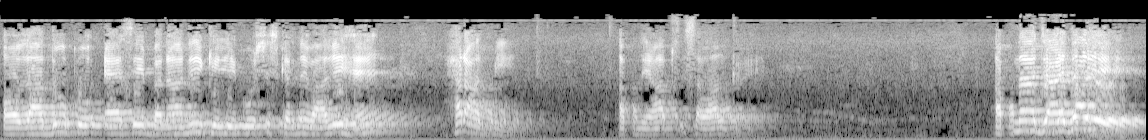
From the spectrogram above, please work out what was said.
اولادوں کو ایسے بنانے کے لیے کوشش کرنے والے ہیں؟ ہر آدمی اپنے آپ سے سوال کرے۔ اپنا جائزہ لے۔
